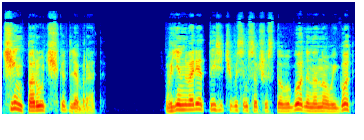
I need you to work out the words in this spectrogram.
чин поручика для брата. В январе 1806 года на Новый год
